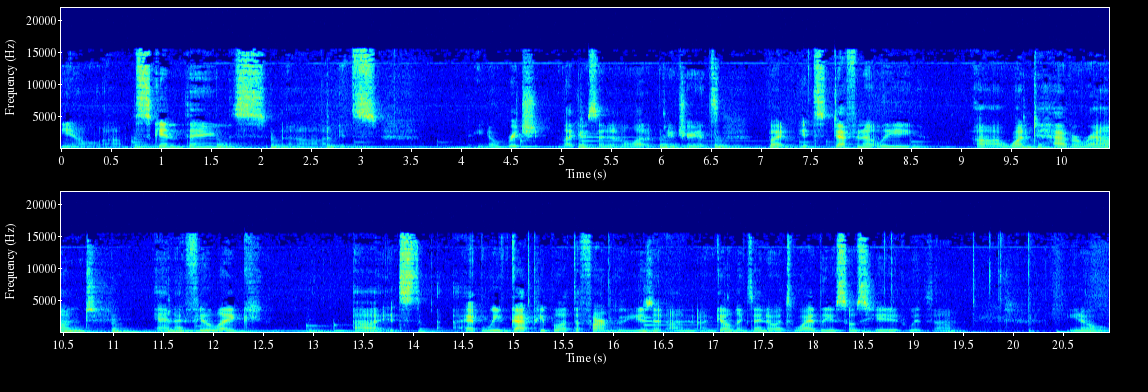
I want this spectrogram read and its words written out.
you know, um, skin things. Uh, it's, you know, rich, like I said, in a lot of nutrients, but it's definitely uh, one to have around. And I feel like uh, it's I, we've got people at the farm who use it on, on geldings. I know it's widely associated with, um, you know,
